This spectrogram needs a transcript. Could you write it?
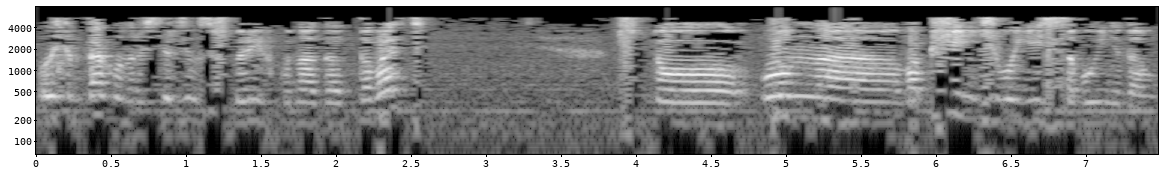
В общем, так он рассердился, что Ривку надо отдавать, что он э, вообще ничего есть с собой не дал.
